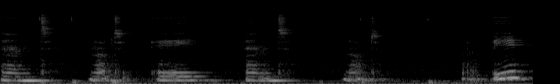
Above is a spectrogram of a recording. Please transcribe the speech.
and not A and not uh, B.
